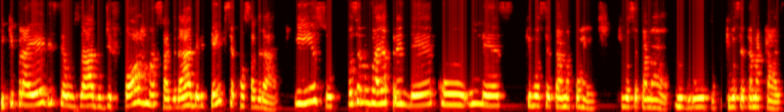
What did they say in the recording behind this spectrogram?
E que para ele ser usado de forma sagrada, ele tem que ser consagrado. E isso você não vai aprender com um mês que você está na corrente, que você está no grupo, que você está na casa.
